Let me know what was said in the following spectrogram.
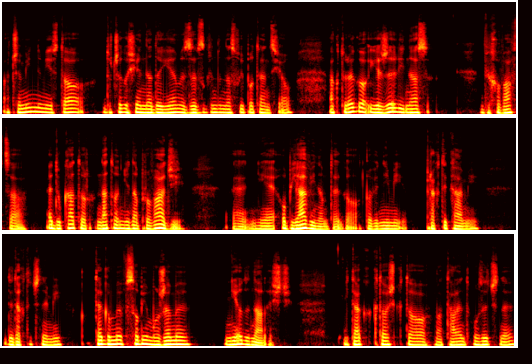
a czym innym jest to, do czego się nadajemy ze względu na swój potencjał, a którego, jeżeli nas wychowawca, edukator na to nie naprowadzi, e, nie objawi nam tego odpowiednimi praktykami dydaktycznymi, tego my w sobie możemy nie odnaleźć. I tak ktoś, kto ma talent muzyczny,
